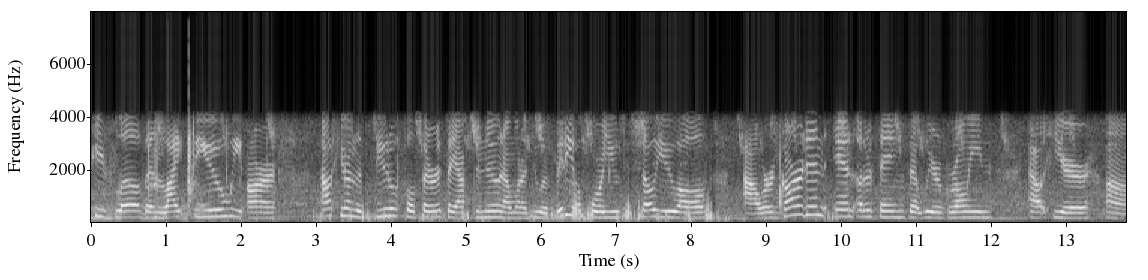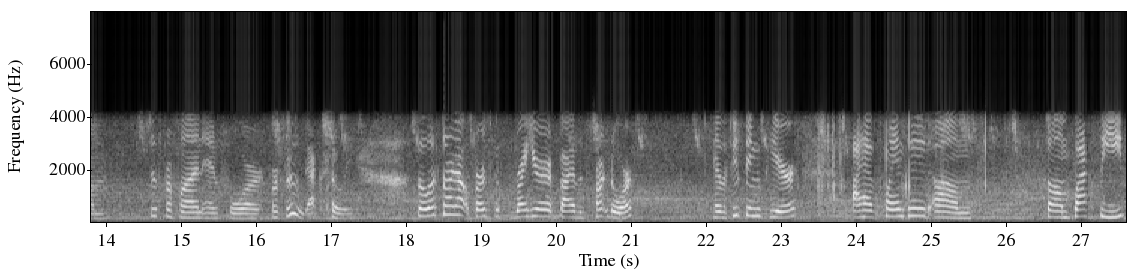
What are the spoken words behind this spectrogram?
peace, love, and light to you. We are out here on this beautiful Thursday afternoon. I want to do a video for you to show you all our garden and other things that we are growing out here um, just for fun and for, for food, actually. So let's start out first with right here by the front door. I have a few things here. I have planted um, some flax seeds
